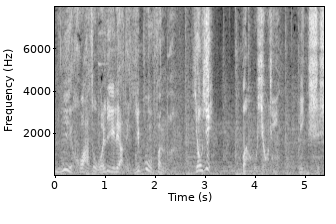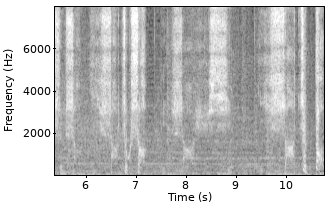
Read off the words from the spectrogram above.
你也化作我力量的一部分吧。妖孽，万物有灵，灵是生杀，以杀咒杀，连杀于心，以杀正道。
